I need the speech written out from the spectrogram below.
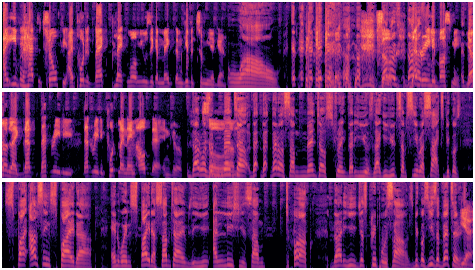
I even had the trophy. I put it back, played more music, and make them give it to me again. Wow. It- it- it- so that that, was- that was- really bossed me. that- you know, like that. That really, that really put my name out there in Europe. That was So, a um, mental. that, that that was some mental strength that he used. Like you used some serious psychs because spy. I've seen Spider, and when Spider sometimes he unleashes some talk that he just cripples sounds because he's a veteran. Yeah.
